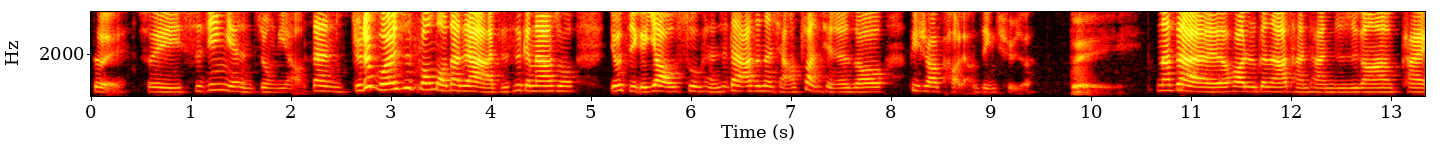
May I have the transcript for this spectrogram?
对，所以时间也很重要，但绝对不会是疯魔大家，只是跟大家说有几个要素，可能是大家真的想要赚钱的时候必须要考量进去的。对，那再来的话，就跟大家谈谈，就是刚刚开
